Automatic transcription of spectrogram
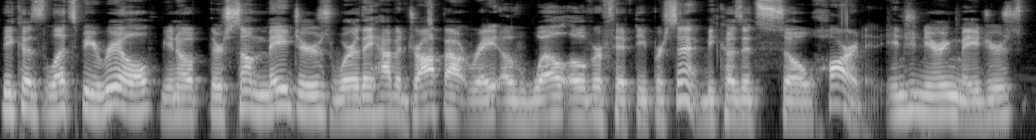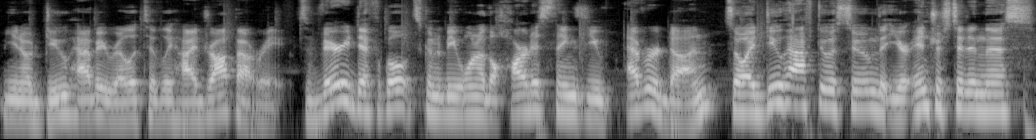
because let's be real, you know, there's some majors where they have a dropout rate of well over 50% because it's so hard. Engineering majors, you know, do have a relatively high dropout rate. It's very difficult. It's gonna be one of the hardest things you've ever done. So I do have to assume that you're interested in this,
